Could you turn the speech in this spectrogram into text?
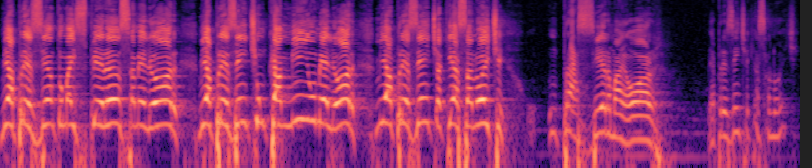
me apresenta uma esperança melhor, me apresente um caminho melhor, me apresente aqui essa noite um prazer maior. Me apresente aqui essa noite.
